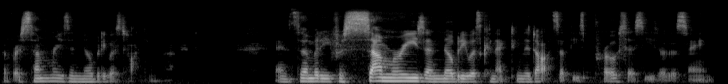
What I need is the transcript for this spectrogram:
but for some reason nobody was talking about it. And somebody, for some reason, nobody was connecting the dots that these processes are the same.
